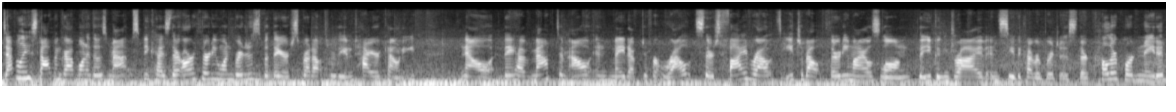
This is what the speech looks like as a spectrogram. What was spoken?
Definitely stop and grab one of those maps because there are 31 bridges, but they are spread out through the entire county. Now, they have mapped them out and made up different routes. There's five routes, each about 30 miles long, that you can drive and see the covered bridges. They're color coordinated.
